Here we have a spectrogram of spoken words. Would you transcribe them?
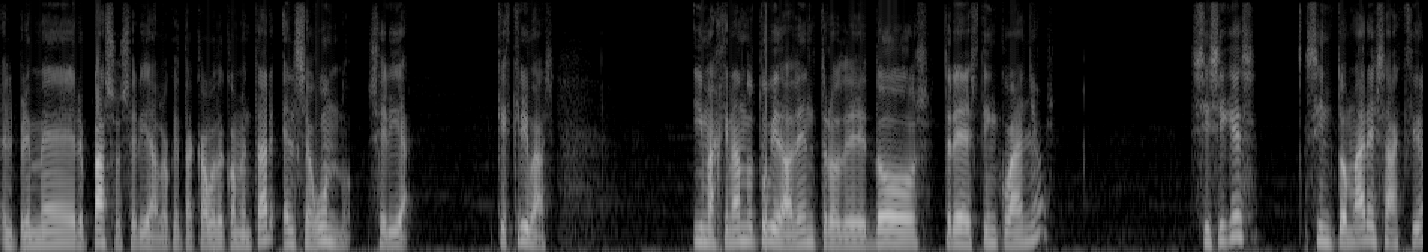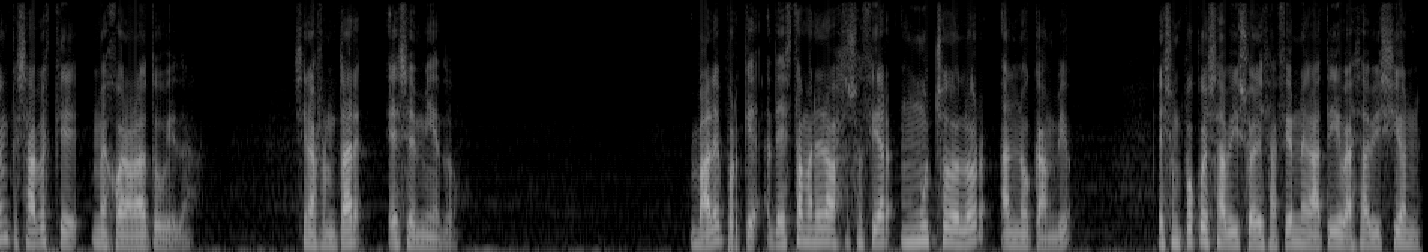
el primer paso sería lo que te acabo de comentar, el segundo sería que escribas imaginando tu vida dentro de 2, 3, 5 años, si sigues sin tomar esa acción que sabes que mejorará tu vida, sin afrontar ese miedo. ¿Vale? Porque de esta manera vas a asociar mucho dolor al no cambio. Es un poco esa visualización negativa, esa visión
